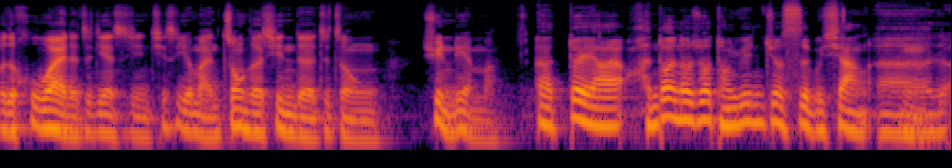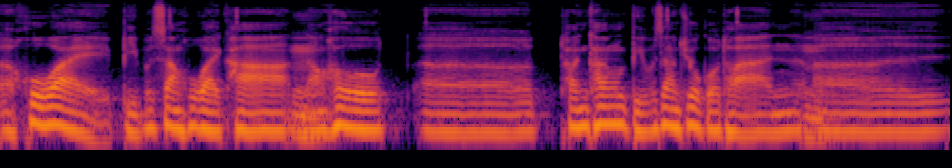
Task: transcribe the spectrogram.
或者户外的这件事情，其实有蛮综合性的这种训练嘛。呃，对啊，很多人都说童军就四不像，呃、嗯、呃，户外比不上户外咖，嗯、然后呃，团康比不上救国团，嗯、呃，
